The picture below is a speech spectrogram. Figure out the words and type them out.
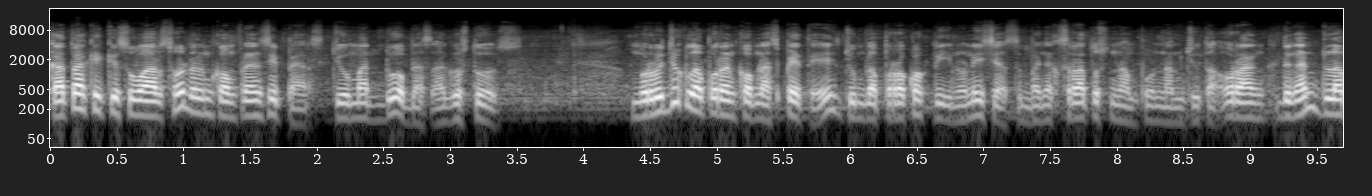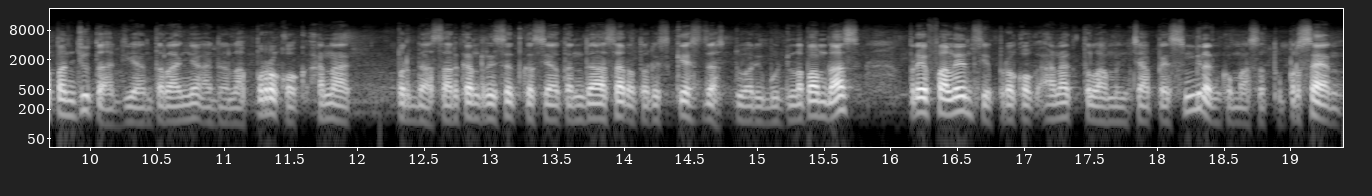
Kata Kiki Suwarso dalam konferensi pers Jumat 12 Agustus. Merujuk laporan Komnas PT, jumlah perokok di Indonesia sebanyak 166 juta orang dengan 8 juta di antaranya adalah perokok anak. Berdasarkan riset kesehatan dasar atau Riskesdas 2018, prevalensi perokok anak telah mencapai 9,1 persen.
